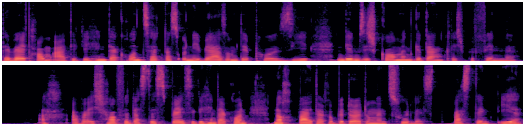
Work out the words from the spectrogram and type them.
Der weltraumartige Hintergrund zeigt das Universum der Poesie, in dem sich Gorman gedanklich befinde. Ach, aber ich hoffe, dass der spacige Hintergrund noch weitere Bedeutungen zulässt. Was denkt ihr?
